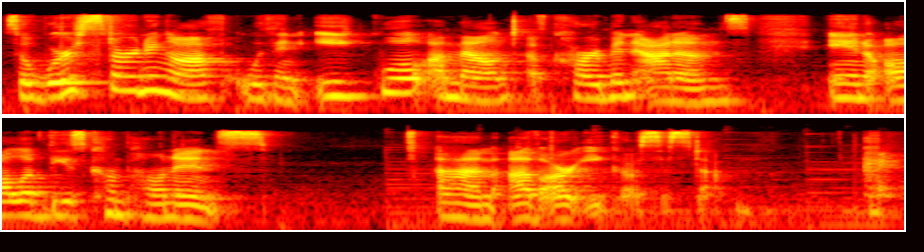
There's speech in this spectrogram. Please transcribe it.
So we're starting off with an equal amount of carbon atoms in all of these components um, of our ecosystem. Okay.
